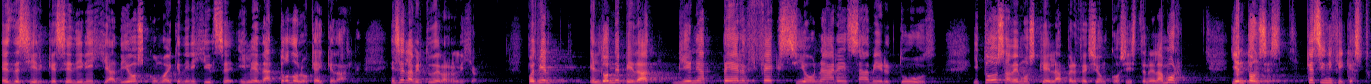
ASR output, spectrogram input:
Es decir, que se dirige a Dios como hay que dirigirse y le da todo lo que hay que darle. Esa es la virtud de la religión. Pues bien, el don de piedad viene a perfeccionar esa virtud. Y todos sabemos que la perfección consiste en el amor. Y entonces, ¿qué significa esto?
